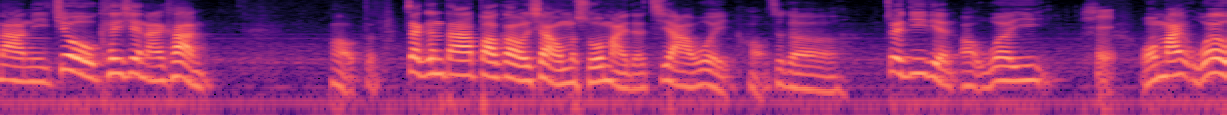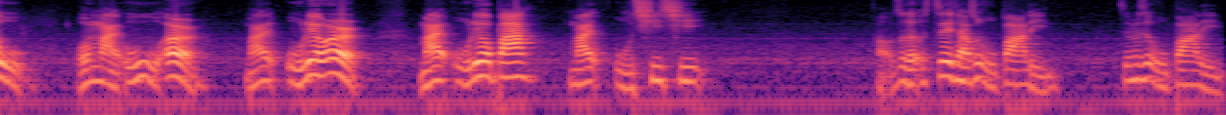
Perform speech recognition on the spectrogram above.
那你就 K 线来看，好的，再跟大家报告一下我们所买的价位。好，这个最低点啊，五二一，是我买五二五，我买五五二。买五六二，买五六八，买五七七。好，这个这条是五八零，这边是五八零，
